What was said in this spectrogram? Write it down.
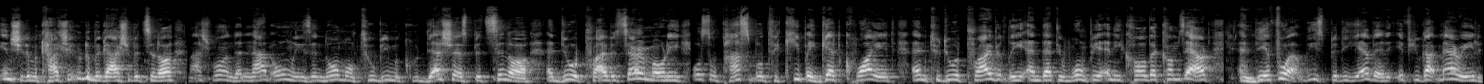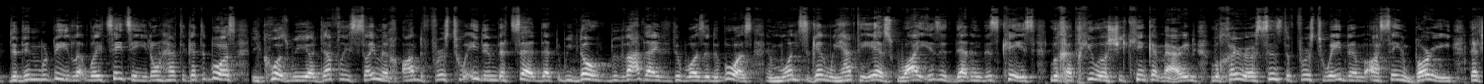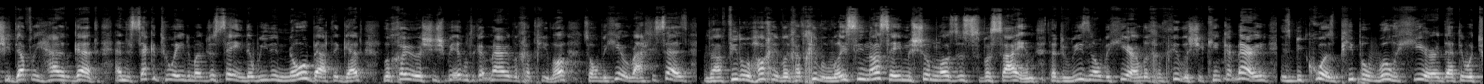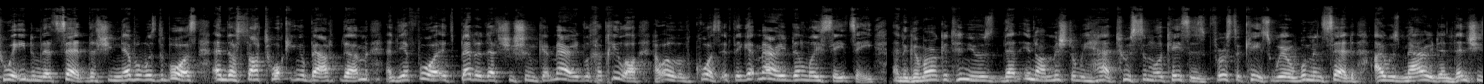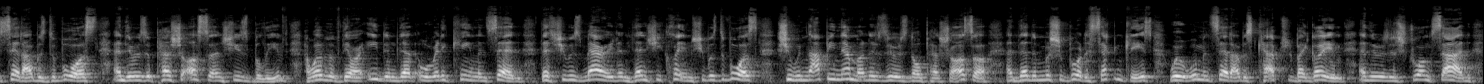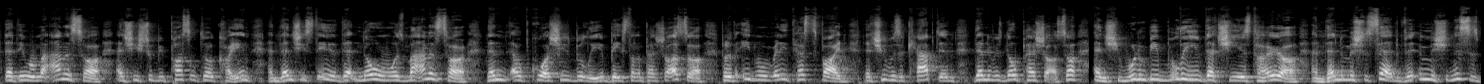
that not only is it normal to be Mekudeshes Bitzina and do a private ceremony, also possible to keep a get quiet and to do it privately, and that there won't be any call that comes out, and therefore, at least B'di'evid, if you got married, the din would be, let's say, you don't have to get divorced, because we are definitely Saimich on the first two Edim that said that we know that there was a divorce. And once again, we have to ask, why is it that in this case, L'chatchila, she can't get married? L'chayra, since the first two Edim are saying Bari, that she definitely had a get, and the second two Edim are just saying that we didn't know about the get, L'chayra, she should be able to get married L'chatchila. So over here, Rashi says, that the reason over here, she can't get married, is because people will hear that there were two Edim that said that she never was divorced, and they'll start talking about them, and therefore it's better that she shouldn't get married. However, of course, if they get married, then say. And the Gemara continues that in our Mishnah we had two similar cases. First, a case where a woman said, I was married, and then she said, I was divorced, and there was a Pesha Asa, and she's believed. However, if there are Edim that already came and said that she was married, and then she claimed she was divorced, she would not be Neman as there is no Pesha And then the Mishnah brought a second case where a woman said, I was captured by Goyim, and there was a strong sad that they were Ma'anasar, and she should be puzzled to a Kayin, and then she stated that no one was Ma'anasar. Then, of course, she's believed based on the Pesha Asa. But if Edom already testified that she was a captive, then there is no Pesha Asa, and she wouldn't be believed that she is Tahira. And then the Mishnah said,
